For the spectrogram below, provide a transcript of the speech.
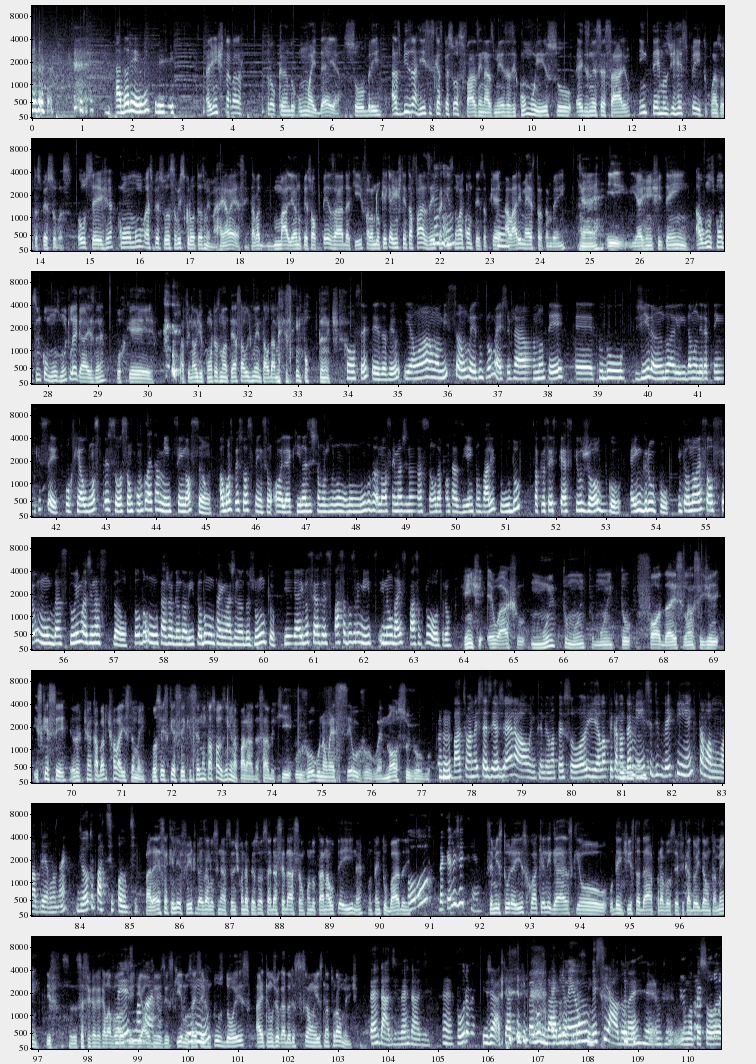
Adorei, incrível. A gente estava trocando uma ideia sobre as bizarrices que as pessoas fazem nas mesas e como isso é desnecessário em termos de respeito com as outras pessoas. Ou seja, como as pessoas são escrotas mesmo. A real é essa. Gente tava malhando o pessoal pesado aqui, falando o que, que a gente tenta fazer uhum. para que isso não aconteça. Porque uhum. a Lari mestra também. É, e, e, a gente tem alguns pontos em comuns muito legais, né? Porque, afinal de contas, manter a saúde mental da mesa é importante. Com certeza, viu? E é uma, uma missão mesmo pro mestre já manter é, tudo girando ali da maneira que tem que ser. Porque algumas pessoas são completamente sem noção. Algumas pessoas pensam: olha, aqui nós estamos no, no mundo da nossa imaginação, da fantasia, então vale tudo. Só que você esquece que o jogo é em grupo. Então não é só o seu mundo, da sua imaginação. Todo mundo tá jogando ali, todo mundo tá imaginando junto. E aí você às vezes passa dos limites e não dá espaço pro outro. Gente, eu acho muito, muito, muito foda esse lance de esquecer. Eu tinha acabado de falar isso também. Você esquecer que você não tá sozinho na parada, sabe? Que o jogo não é seu jogo, é nosso jogo. Uhum. Bate uma anestesia geral, entendeu? Na pessoa e ela fica na uhum. demência de ver quem é que tá lá no lado dela, né? De outro participante. Parece aquele efeito das alucinações de quando a pessoa sai da sedação, quando tá na UTI, né? Quando tá entubada. Ou oh, daquele jeitinho. Você mistura isso com aquele gás que o, o dentista dá para você ficar doidão também. E você fica com aquela voz de, de Alvin e os esquilos, uhum. aí você junta os dois, aí tem uns jogadores que são isso naturalmente. Verdade, verdade. É, pura. Já, que é assim que pega os dados. É que nem um assim. viciado, né? Uma pessoa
